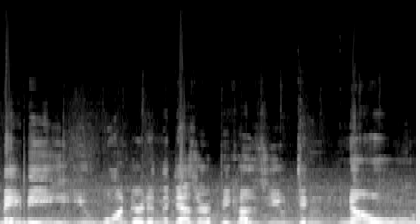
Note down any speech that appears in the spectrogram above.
Maybe you wandered in the desert because you didn't know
